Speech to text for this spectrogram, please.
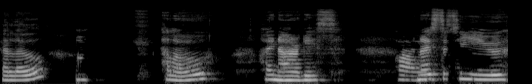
Hello? Hello. Hi, Nargis. Hi. Nice to see you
